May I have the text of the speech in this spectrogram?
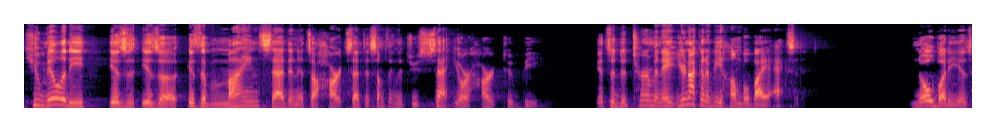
humility is, is, a, is a mindset and it's a heart set. It's something that you set your heart to be. It's a determination. You're not going to be humble by accident. Nobody is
